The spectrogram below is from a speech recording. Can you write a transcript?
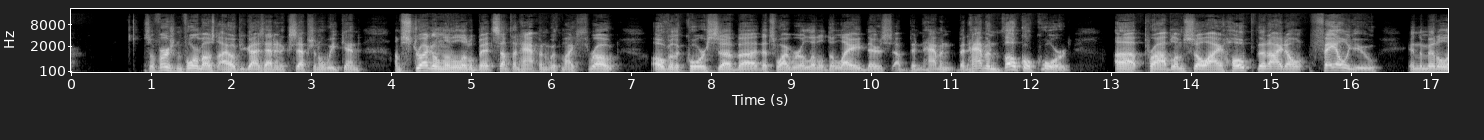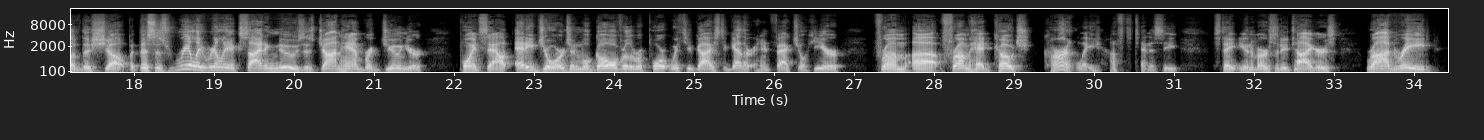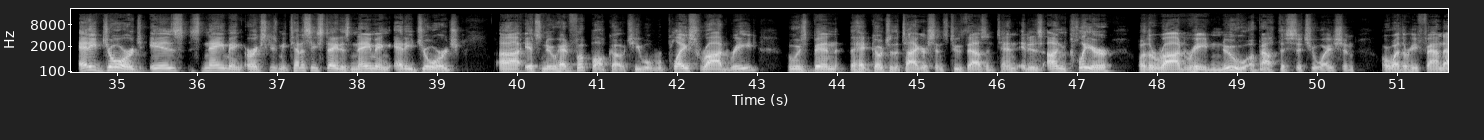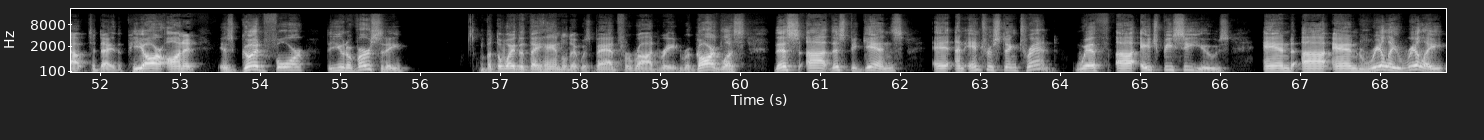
So, first and foremost, I hope you guys had an exceptional weekend. I'm struggling a little bit. Something happened with my throat over the course of uh, that's why we're a little delayed. There's I've been having been having vocal cord uh, problems, so I hope that I don't fail you in the middle of this show. But this is really really exciting news as John Hambrick Jr points out, Eddie George, and we'll go over the report with you guys together. And in fact, you'll hear from uh, from head coach currently of the Tennessee State University Tigers, Rod Reed. Eddie George is naming, or excuse me, Tennessee State is naming Eddie George uh, its new head football coach. He will replace Rod Reed, who has been the head coach of the Tigers since 2010. It is unclear whether Rod Reed knew about this situation or whether he found out today. The PR on it is good for the university, but the way that they handled it was bad for Rod Reed. Regardless, this uh, this begins a, an interesting trend with uh, HBCUs and uh, and really, really,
